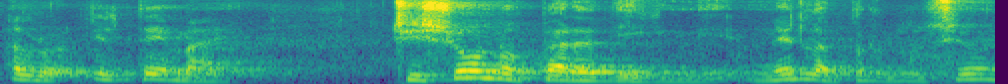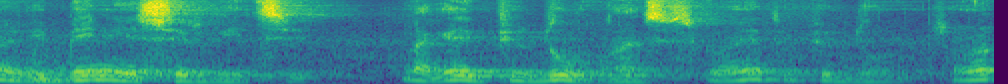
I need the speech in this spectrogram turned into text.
Allora, il tema è, ci sono paradigmi nella produzione di beni e servizi, magari più duri, anzi sicuramente più duri,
